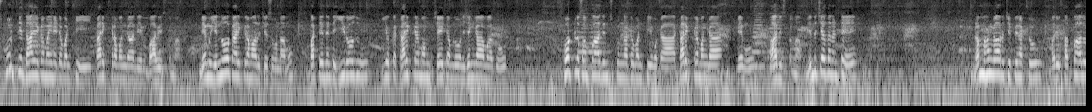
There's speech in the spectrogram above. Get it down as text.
స్ఫూర్తిదాయకమైనటువంటి కార్యక్రమంగా మేము భావిస్తున్నాం. మేము ఎన్నో కార్యక్రమాలు చేసి ఉన్నాము. బట్ ఏంటంటే ఈరోజు ఈ యొక్క కార్యక్రమం చేయటంలో నిజంగా మాకు కోట్లు సంపాదించుకున్నటువంటి ఒక కార్యక్రమంగా మేము భావిస్తున్నాము ఎందుచేతనంటే బ్రహ్మం గారు చెప్పినట్టు మరియు తత్వాలు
